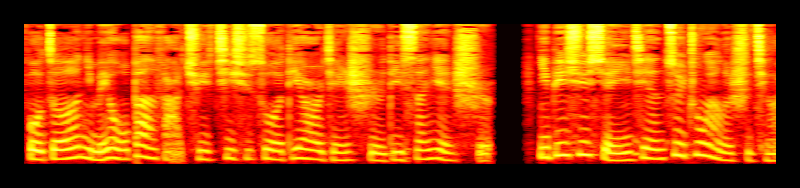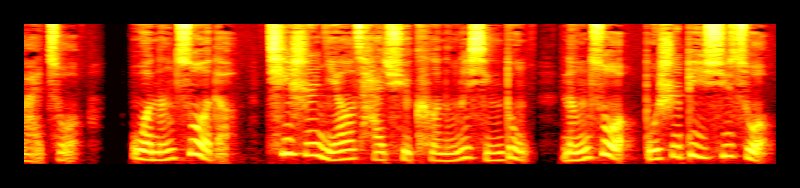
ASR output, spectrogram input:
否则你没有办法去继续做第二件事、第三件事。你必须选一件最重要的事情来做。我能做的，其实你要采取可能的行动。能做不是必须做。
